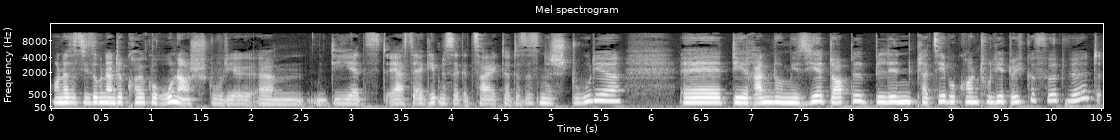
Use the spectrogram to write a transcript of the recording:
Und das ist die sogenannte Call-Corona-Studie, ähm, die jetzt erste Ergebnisse gezeigt hat. Das ist eine Studie, äh, die randomisiert, doppelblind, placebo-kontrolliert durchgeführt wird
